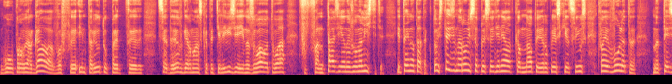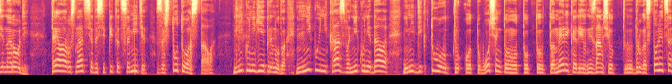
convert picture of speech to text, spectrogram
го опровергава в е, интервюто пред е, ЦДФ, германската телевизия и назовава това фантазия на журналистите. И т.н. нататък. Тоест тези народи се присъединяват към НАТО и Европейският съюз. Това е волята на тези народи. Трябва руснаците да се питат самите, защо това става. Никой не ги е принудва. Никой ни казва, никой не дава, не ни диктува от, от Вашингтон, от, от, от Америка или не знам си от друга столица,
